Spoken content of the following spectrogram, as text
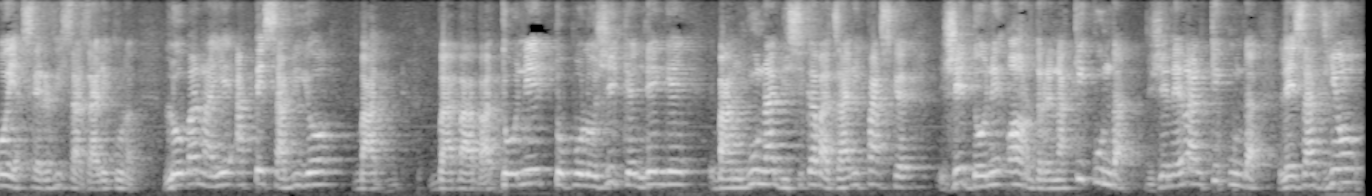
Oyo ya service azali kuna loba na ye apesa biyo badonné ba, ba, topologique ndenge banguna bisika bazali parce que j'ai donné ordre na kikunda général kikunda. Les avions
